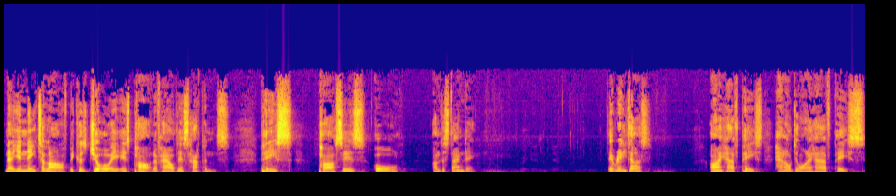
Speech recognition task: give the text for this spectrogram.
Now, you need to laugh because joy is part of how this happens. Peace passes all understanding. It really does. I have peace. How do I have peace?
